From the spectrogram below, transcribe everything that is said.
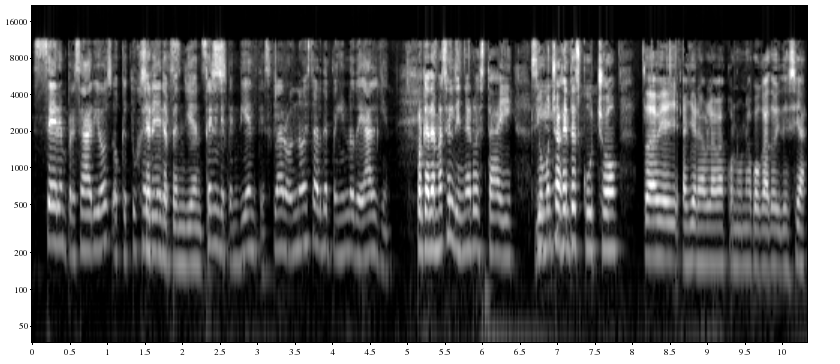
ser empresarios o que tú generes, ser independientes. Ser independientes, claro, no estar dependiendo de alguien. Porque además el dinero está ahí. Yo mucha gente escucho, todavía ayer hablaba con un abogado y decía,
